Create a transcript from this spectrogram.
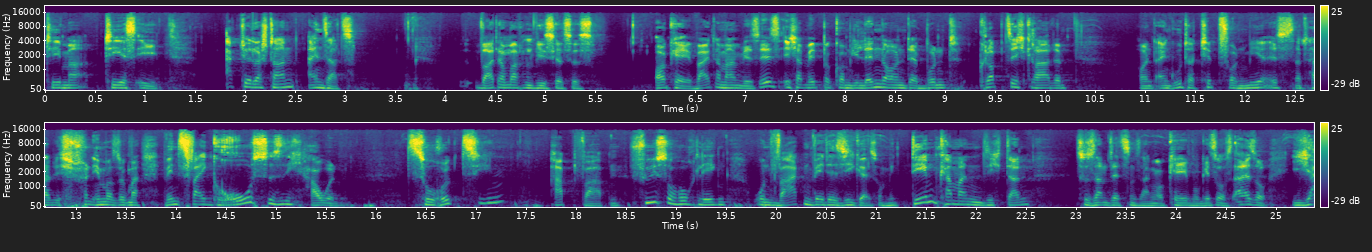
Thema TSE. Aktueller Stand, Einsatz. Weitermachen, wie es jetzt ist. Okay, weitermachen, wie es ist. Ich habe mitbekommen, die Länder und der Bund kloppt sich gerade. Und ein guter Tipp von mir ist, das habe ich schon immer so gemacht, wenn zwei Große sich hauen, zurückziehen, abwarten, Füße hochlegen und warten, wer der Sieger ist. Und mit dem kann man sich dann zusammensetzen und sagen, okay, wo geht's los? Also, ja,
